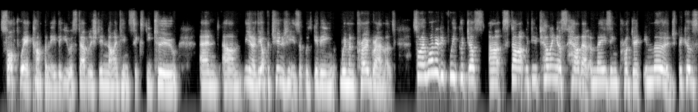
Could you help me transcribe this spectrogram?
software company that you established in 1962 and um, you know the opportunities it was giving women programmers. So I wondered if we could just uh, start with you telling us how that amazing project emerged, because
